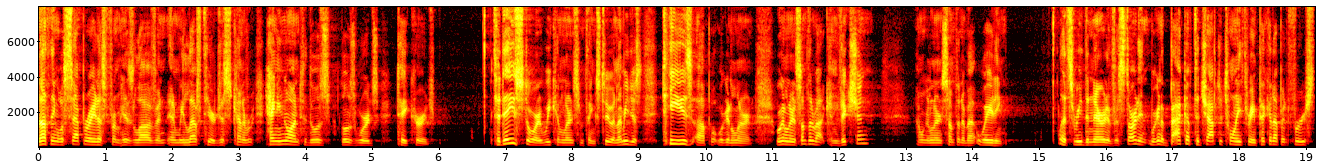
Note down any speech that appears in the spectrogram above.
Nothing will separate us from his love. And, and we left here just kind of hanging on to those, those words take courage. Today's story, we can learn some things too. And let me just tease up what we're going to learn. We're going to learn something about conviction, and we're going to learn something about waiting. Let's read the narrative. We're, starting, we're going to back up to chapter 23 and pick it up at verse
